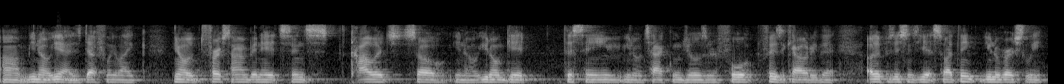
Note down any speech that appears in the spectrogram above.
um, you know, yeah, it's definitely like, you know, first time I've been hit since college. So, you know, you don't get the same, you know, tackling drills or full physicality that other positions get. So I think universally,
